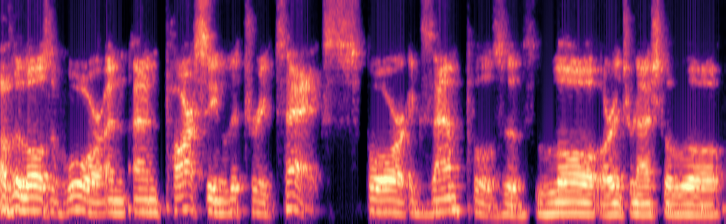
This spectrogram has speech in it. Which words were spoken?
of the laws of war and and parsing literary texts for examples of law or international law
